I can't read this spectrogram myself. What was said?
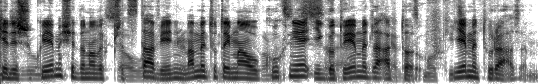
Kiedy szykujemy się do nowych przedstawień, mamy tutaj małą kuchnię i gotujemy dla aktorów. Jemy tu razem.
